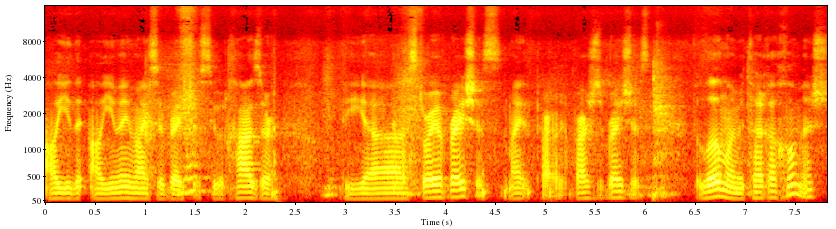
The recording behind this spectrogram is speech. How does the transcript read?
al yimei meiser Bereshis. He would chazer the uh, story of brachus, my Parshas Bereshis. V'lilmaid mitoich chumash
